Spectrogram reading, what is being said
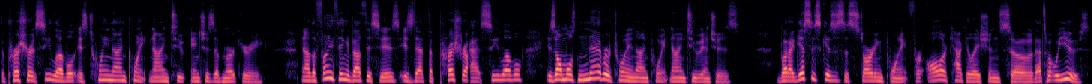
the pressure at sea level is 29.92 inches of mercury. Now, the funny thing about this is, is that the pressure at sea level is almost never 29.92 inches. But I guess this gives us a starting point for all our calculations, so that's what we use.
